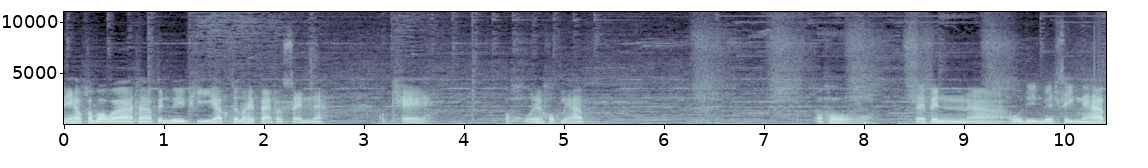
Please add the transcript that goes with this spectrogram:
นี่ครับเขาบอกว่าถ้าเป็น VP ครับจะลดให้8%นะโอเคโอ้โหได้ 6 เลยครับโอ้โหได้เป็นอ่าโอดินเบสซิ่งนะครับ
